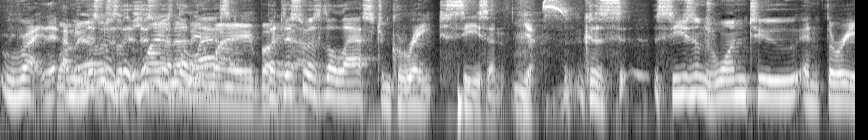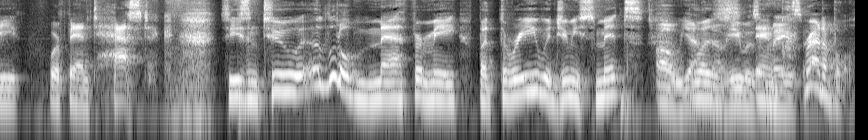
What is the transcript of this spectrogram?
Right. I mean, that this was was, the the, this was the anyway, last, but but, this yeah. was the last great season Yes. because seasons one, two, and three were fantastic. Season two, a little meh for me, but three with Jimmy Smits. Oh, yeah, no, he was amazing. incredible.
